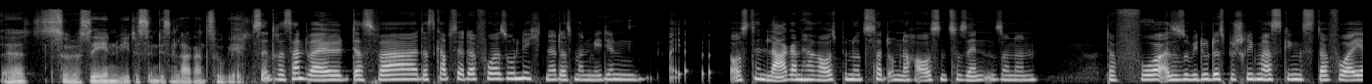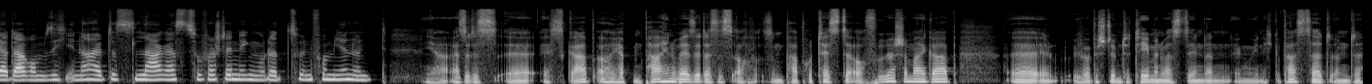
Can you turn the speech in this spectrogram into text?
äh, zu sehen, wie das in diesen Lagern zugeht. Das ist interessant, weil das war, das gab es ja davor so nicht, ne, dass man Medien aus den Lagern heraus benutzt hat, um nach außen zu senden, sondern davor, also so wie du das beschrieben hast, ging es davor eher darum, sich innerhalb des Lagers zu verständigen oder zu informieren und ja, also das, äh, es gab auch, ich habe ein paar Hinweise, dass es auch so ein paar Proteste auch früher schon mal gab äh, über bestimmte Themen, was denen dann irgendwie nicht gepasst hat und äh,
